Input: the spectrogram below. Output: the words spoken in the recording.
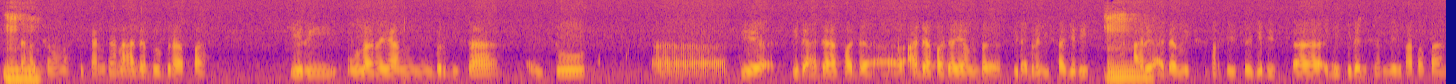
Kita Mhm. nggak bisa memastikan karena ada beberapa ciri ular yang berbisa itu eh, dia tidak ada pada eh, ada pada yang ber- tidak berbisa. Jadi mm. ada ada mix seperti itu. Jadi eh, ini tidak bisa menjadi patokan.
